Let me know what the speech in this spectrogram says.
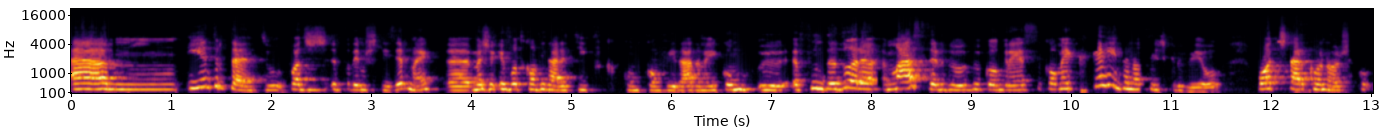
Um, e entretanto, podes, podemos dizer, não é? Uh, mas eu vou-te convidar a ti, porque como convidada, não é? E como uh, a fundadora master do, do Congresso, como é que quem ainda não se inscreveu pode estar connosco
